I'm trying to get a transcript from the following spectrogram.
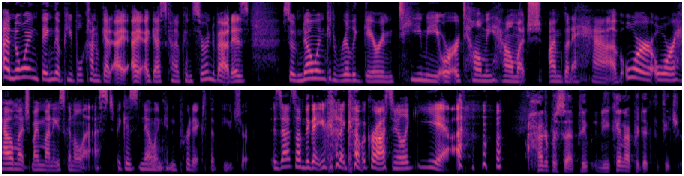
annoying thing that people kind of get, I, I guess, kind of concerned about is so no one can really guarantee me or, or tell me how much I'm going to have or or how much my money is going to last because no one can predict the future. Is that something that you kind of come across and you're like, yeah. Hundred percent. People, you cannot predict the future.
